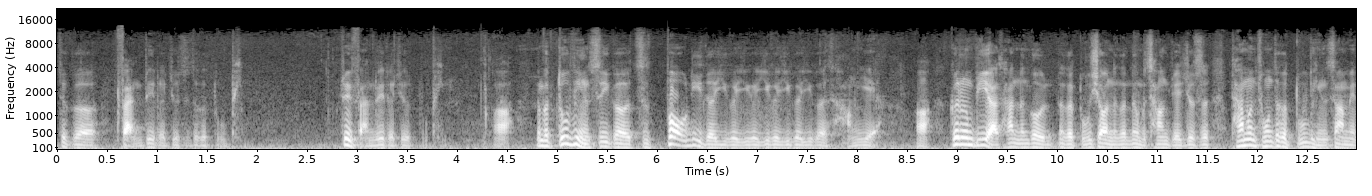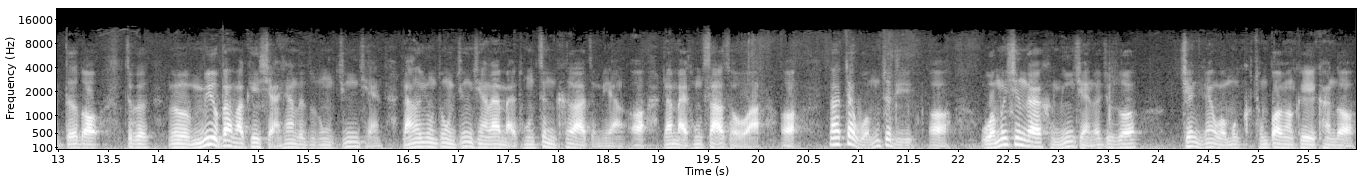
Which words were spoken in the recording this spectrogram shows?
这个反对的就是这个毒品，最反对的就是毒品，啊，那么毒品是一个是暴利的一个一个一个一个一个行业啊，哥伦比亚它能够那个毒枭能够那么猖獗，就是他们从这个毒品上面得到这个呃没有办法可以想象的这种金钱，然后用这种金钱来买通政客啊怎么样啊，来买通杀手啊哦，那在我们这里哦，我们现在很明显的就是说，前几天我们从报上可以看到。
